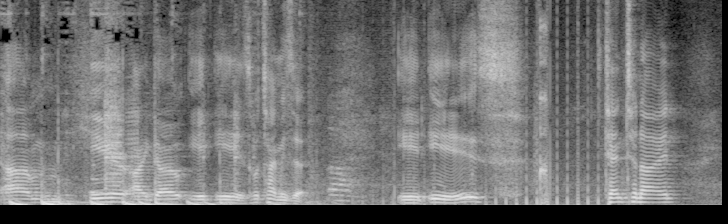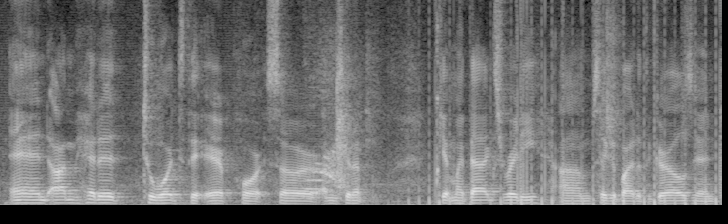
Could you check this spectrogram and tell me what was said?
um, here I go. It is, what time is it? It is 10 to 9 and I'm headed towards the airport. So I'm just gonna get my bags ready, um, say goodbye to the girls and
